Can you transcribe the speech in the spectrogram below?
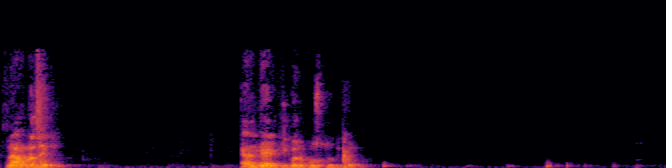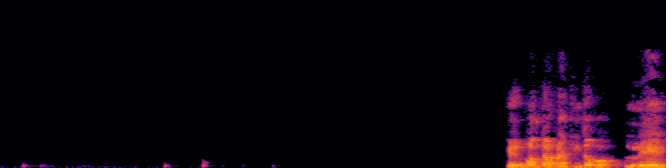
তাহলে আমরা দেখি। অ্যালডিহাইড কি করে প্রস্তুতি করি এর মধ্যে আমরা কি দেবো? Lead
